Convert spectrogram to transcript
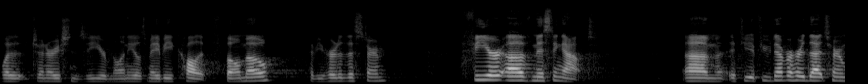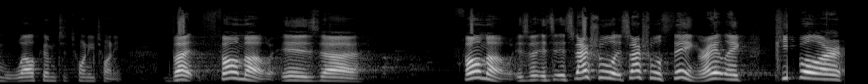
what Generation Z or millennials maybe call it FOMO. Have you heard of this term? fear of missing out. Um, if, you, you've never heard that term, welcome to 2020. But FOMO is uh, FOMO is it's, it's an actual it's an actual thing, right? Like people are.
